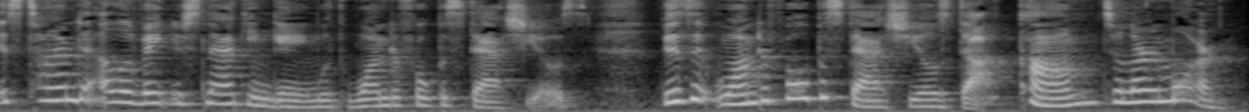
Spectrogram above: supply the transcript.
It's time to elevate your snacking game with Wonderful Pistachios. Visit wonderfulpistachios.com to learn more.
